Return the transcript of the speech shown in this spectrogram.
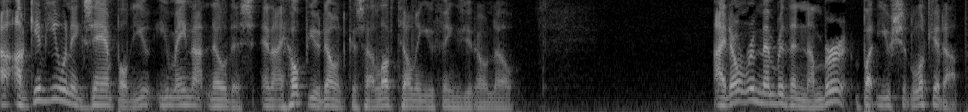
I'll give you an example. You you may not know this, and I hope you don't, because I love telling you things you don't know. I don't remember the number, but you should look it up.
